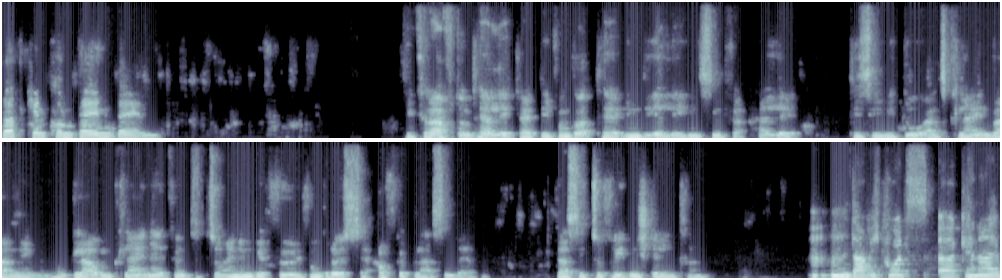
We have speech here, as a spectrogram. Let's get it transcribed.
that can contain them. Die Kraft und Herrlichkeit, die von Gott her in dir liegen, sind für alle, die sie wie du als klein wahrnehmen und glauben, Kleinheit könnte zu einem Gefühl von Größe aufgeblasen werden, das sie zufriedenstellen kann. Darf ich kurz, uh, can I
